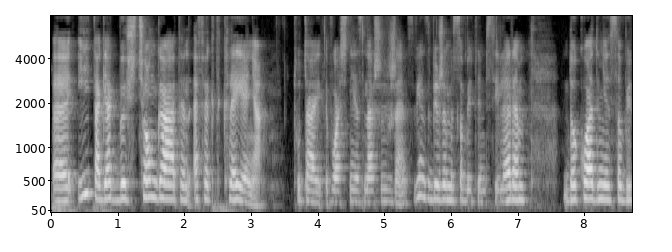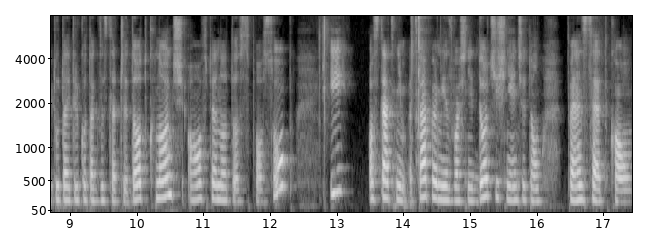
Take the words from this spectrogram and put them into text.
e, i tak jakby ściąga ten efekt klejenia tutaj właśnie z naszych rzęs. Więc bierzemy sobie tym sealerem. Dokładnie sobie tutaj tylko tak wystarczy dotknąć, o w ten oto sposób. I ostatnim etapem jest właśnie dociśnięcie tą pensetką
